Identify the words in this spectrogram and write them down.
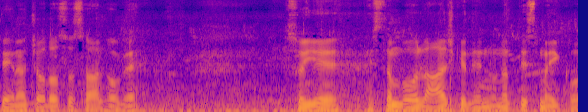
तेरह चौदह सौ साल हो गए। सो ये इस्तंबुल आज के दिन उनतीस मई को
